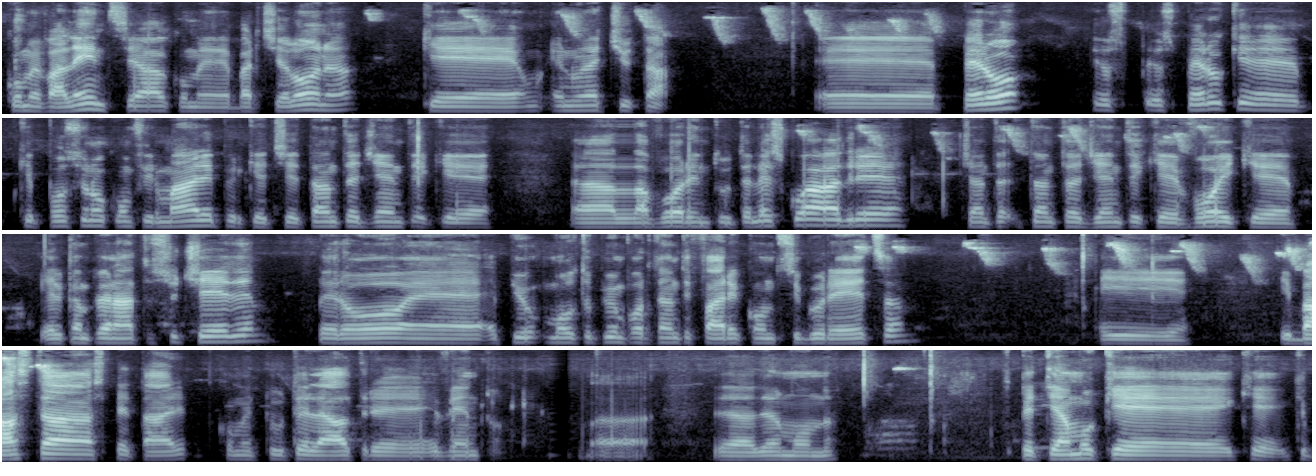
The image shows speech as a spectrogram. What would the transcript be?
come Valencia, come Barcellona, che in una città. Eh, però io, io spero che, che, possano confermare perché c'è tanta gente che uh, lavora in tutte le squadre, c'è t- tanta gente che vuole che il campionato succeda, però è, è più, molto più importante fare con sicurezza e, e basta aspettare come tutte le altre eventi uh, del mondo. Aspettiamo che, che, che,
